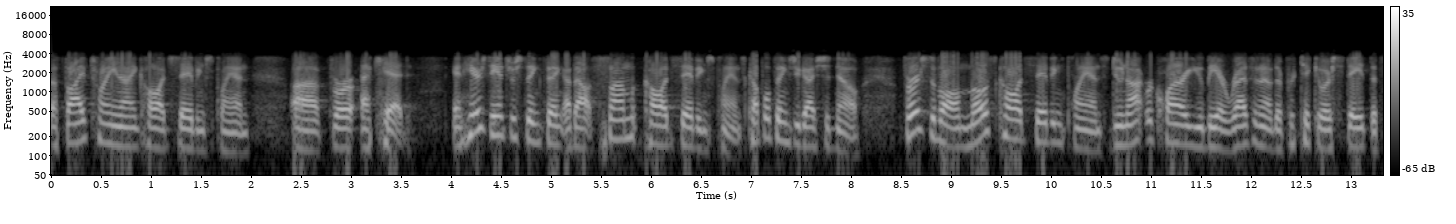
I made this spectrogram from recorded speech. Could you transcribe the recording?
a 529 college savings plan uh, for a kid. And here's the interesting thing about some college savings plans. A couple things you guys should know. First of all, most college saving plans do not require you be a resident of the particular state that's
